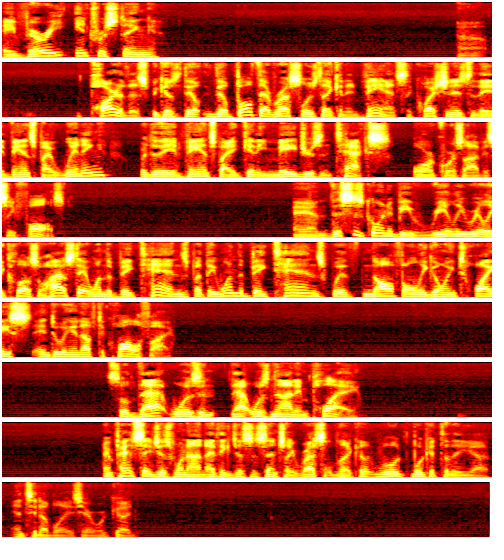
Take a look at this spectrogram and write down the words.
a very interesting uh, part of this because they'll they'll both have wrestlers that can advance. The question is, do they advance by winning or do they advance by getting majors and techs, or of course, obviously falls? And this is going to be really, really close. Ohio State won the Big Tens, but they won the Big Tens with Nolf only going twice and doing enough to qualify. So that wasn't that was not in play. And Penn State just went out and I think just essentially wrestled. Like we'll we'll get to the uh, NCAA's here. We're good.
